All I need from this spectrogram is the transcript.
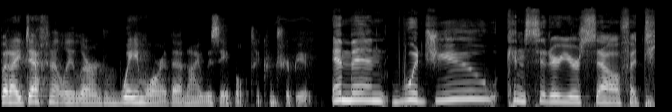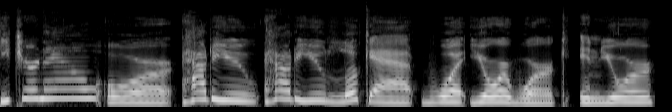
but I definitely learned way more than I was able to contribute. And then would you consider yourself a teacher now or how do you how do you look at what your work in your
